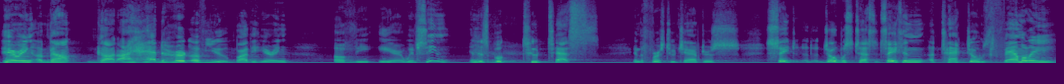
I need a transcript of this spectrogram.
Hearing about God. I had heard of you by the hearing of the ear. We've seen in this book two tests in the first two chapters. Satan, Job was tested. Satan attacked Job's family,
